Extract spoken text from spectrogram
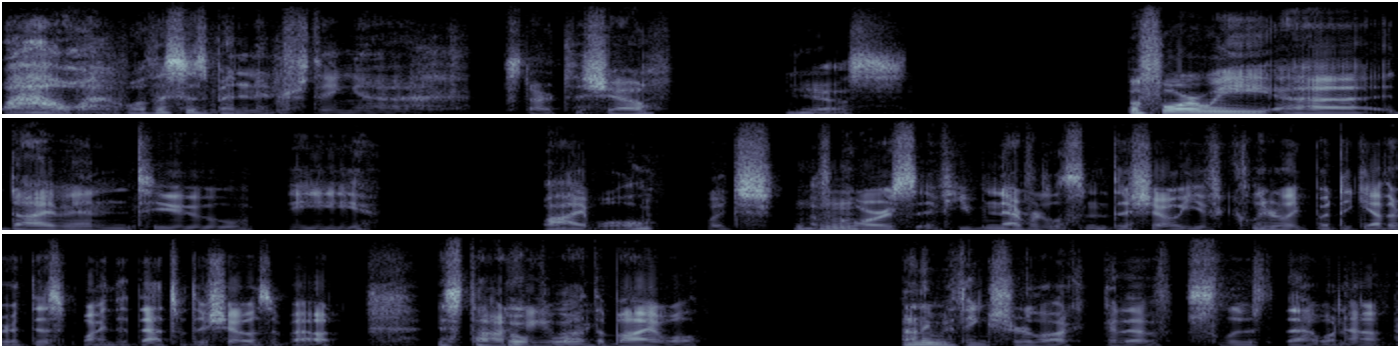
Wow. Well, this has been an interesting uh, start to the show. yes. Before we uh, dive into the Bible, which, Mhm. of course, if you've never listened to the show, you've clearly put together at this point that that's what the show is about, is talking Hopefully. about the Bible. I don't even think Sherlock could have sleuthed that one out,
